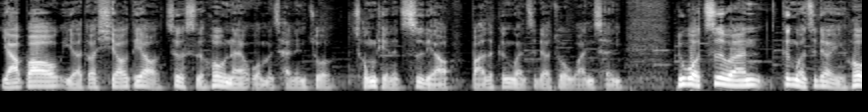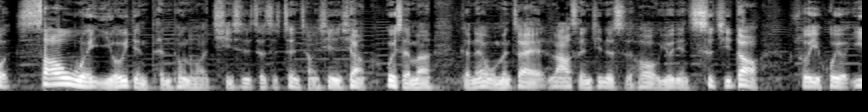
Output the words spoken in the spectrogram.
牙包也要都要消掉。这时候呢，我们才能做充填的治疗，把这根管治疗做完成。如果治完根管治疗以后，稍微有一点疼痛的话，其实这是正常现象。为什么？可能我们在拉神经的时候有点刺激到。所以会有一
